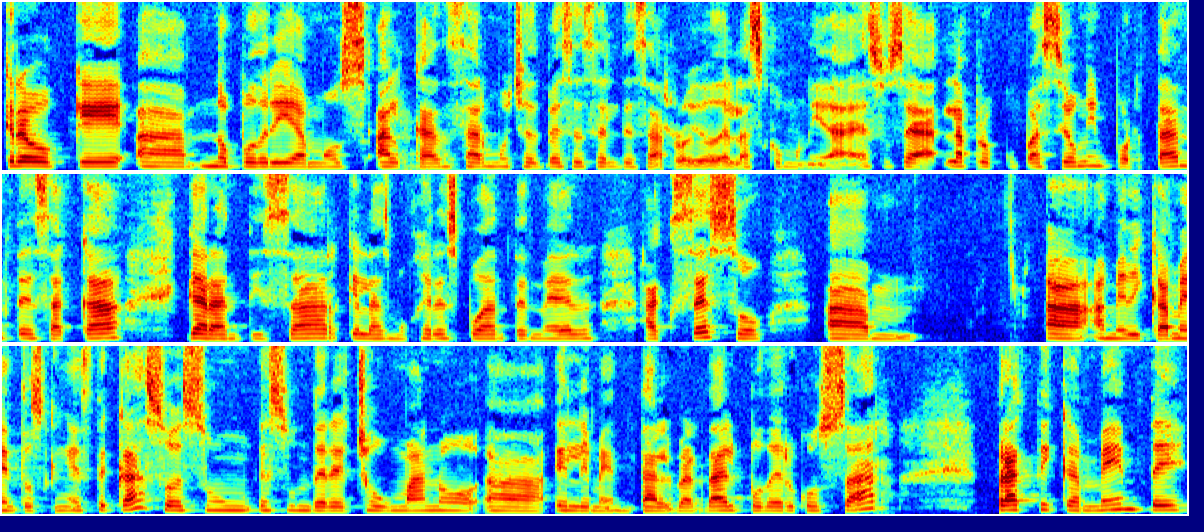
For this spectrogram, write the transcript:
creo que ah, no podríamos alcanzar muchas veces el desarrollo de las comunidades. O sea, la preocupación importante es acá garantizar que las mujeres puedan tener acceso a... medicamentos, que en este caso es un, es un derecho humano ah, elemental, ¿verdad? El poder gozar prácticamente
